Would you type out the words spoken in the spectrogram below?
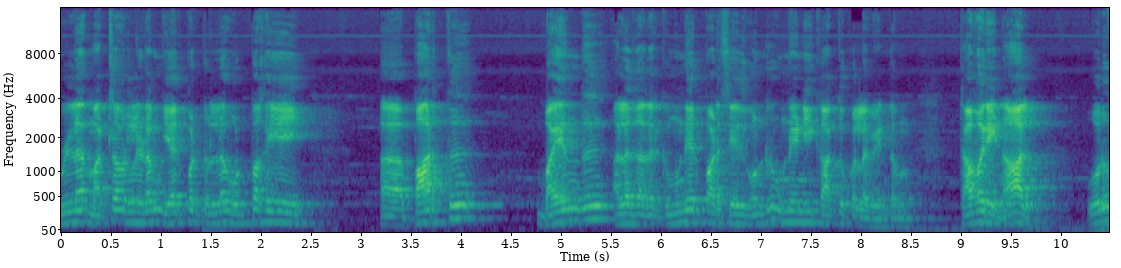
உள்ள மற்றவர்களிடம் ஏற்பட்டுள்ள உட்பகையை பார்த்து பயந்து அல்லது அதற்கு முன்னேற்பாடு செய்து கொண்டு உன்னை நீ காத்துக்கொள்ள வேண்டும். தவறினால் ஒரு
